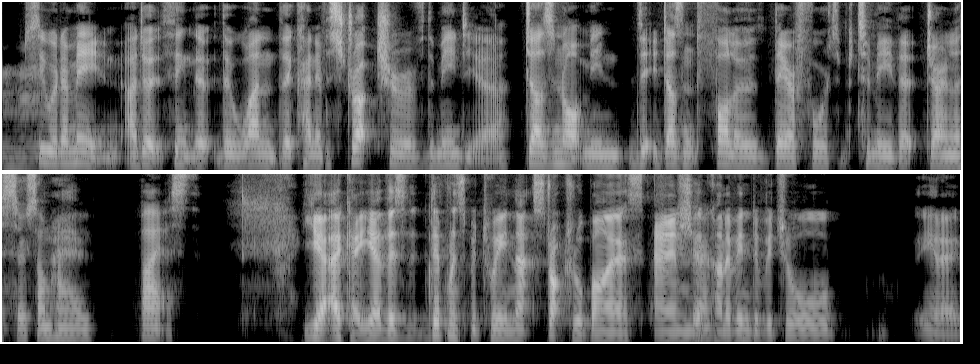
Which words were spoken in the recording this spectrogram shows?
Mm-hmm. See what I mean? I don't think that the one, the kind of structure of the media does not mean that it doesn't follow, therefore, to, to me, that journalists are somehow biased. Yeah, okay, yeah. There's a difference between that structural bias and sure. the kind of individual, you know,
